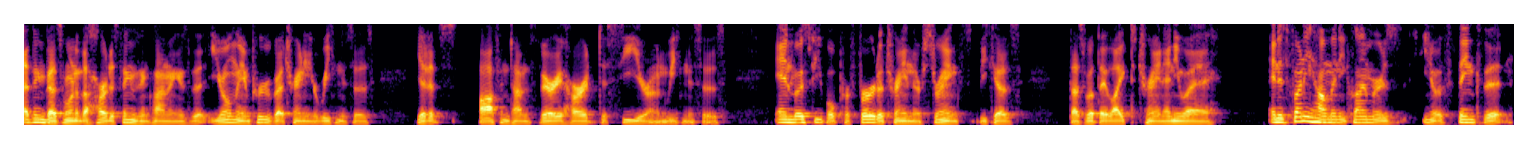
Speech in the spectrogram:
I think that's one of the hardest things in climbing is that you only improve by training your weaknesses, yet it's oftentimes very hard to see your own weaknesses. And most people prefer to train their strengths because that's what they like to train anyway. And it's funny how many climbers, you know, think that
